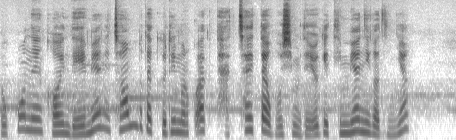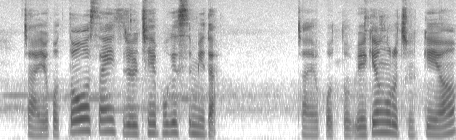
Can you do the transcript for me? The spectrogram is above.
요거는 거의 내면이 전부 다 그림으로 꽉 닫혀 있다고 보시면 돼요. 이게 뒷면이거든요. 자, 이것도 사이즈를 재보겠습니다. 자, 이것도 외경으로 줄게요.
